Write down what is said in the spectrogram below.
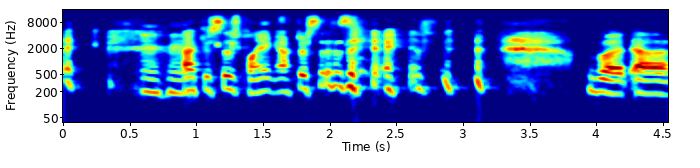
like mm-hmm. actresses playing actresses, but uh,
